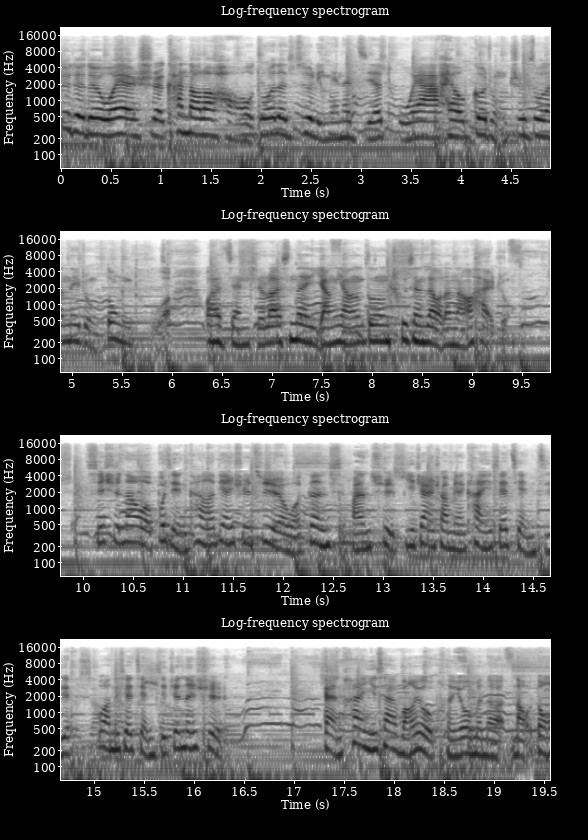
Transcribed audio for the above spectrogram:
对对对，我也是看到了好多的剧里面的截图呀，还有各种制作的那种动图，哇，简直了！现在杨洋都能出现在我的脑海中。其实呢，我不仅看了电视剧，我更喜欢去 B 站上面看一些剪辑。哇，那些剪辑真的是感叹一下网友朋友们的脑洞。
